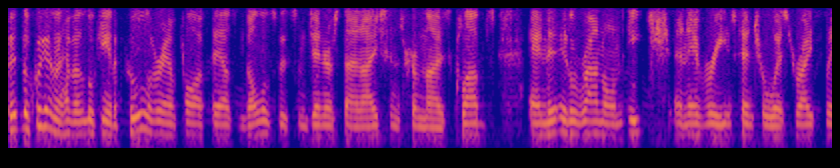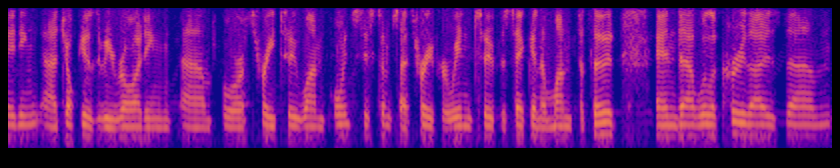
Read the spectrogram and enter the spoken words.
but look, we're going to have a looking at a pool of around five thousand dollars with some generous donations from those clubs, and it'll run on each and every Central West race meeting. Uh, jockeys will be riding um, for a three-two-one point system, so three for win, two for second, and one for third, and uh, we'll accrue those um,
